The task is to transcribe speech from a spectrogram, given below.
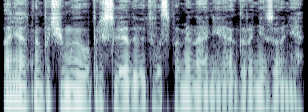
Понятно, почему его преследуют воспоминания о гарнизоне.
